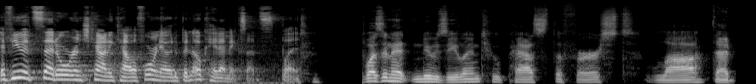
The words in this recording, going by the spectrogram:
If you had said Orange County, California, I would have been okay. That makes sense, but. Wasn't it New Zealand who passed the first law that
